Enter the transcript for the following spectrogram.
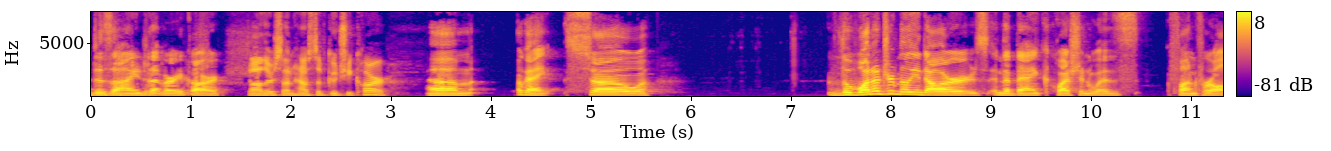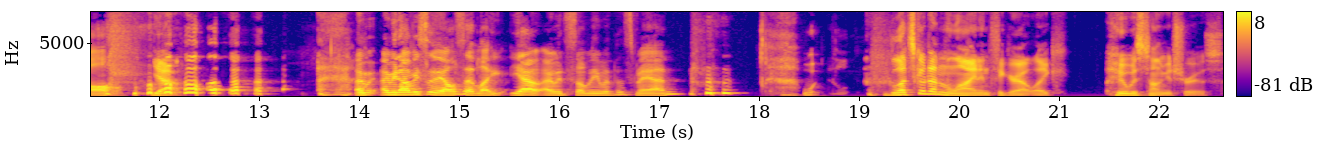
designed that very car. Father son house of Gucci car. Um, okay, so the one hundred million dollars in the bank question was fun for all. Yeah. I mean, obviously they all said like, "Yeah, I would still be with this man." Let's go down the line and figure out like who was telling the truth.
